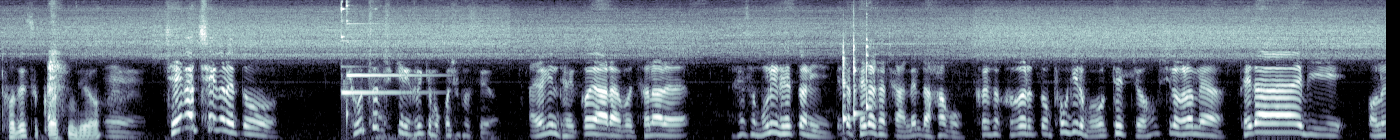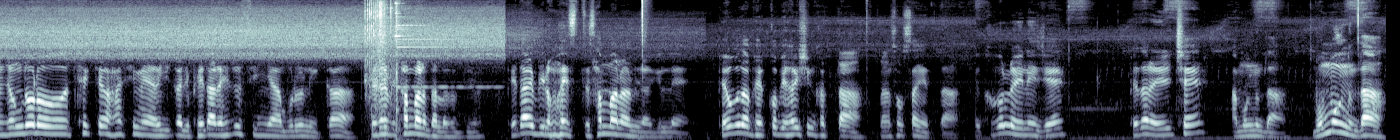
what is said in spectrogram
더 됐을 것 같은데요. 예. 제가 최근에 또 교촌치킨이 그렇게 먹고 싶었어요. 아, 여긴 될 거야 라고 전화를 해서 문의를 했더니 일단 배달 자체가 안 된다 하고 그래서 그거를 또 포기를 못했죠. 혹시나 그러면 배달비 어느 정도로 책정하시면 여기까지 배달을 해줄 수 있냐 물으니까 배달비 3만 원 달라던데요. 배달비로만 했을 때 3만 원이라길래 배보다 배꼽이 훨씬 컸다. 난 속상했다. 그걸로 인해 이제 배달을 일체 안 먹는다. 못 먹는다.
